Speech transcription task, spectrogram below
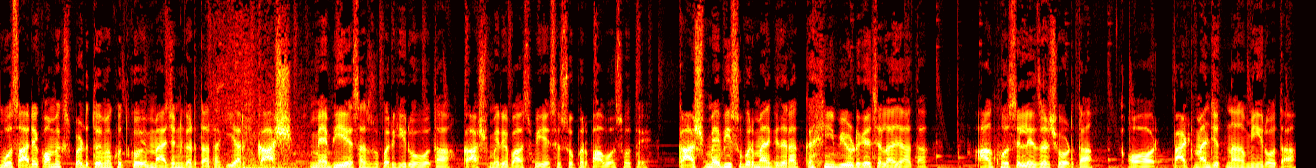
वो सारे कॉमिक्स पढ़ते हुए मैं खुद को इमेजिन करता था कि यार, काश मैं भी ऐसा सुपर हीरो होता, काश मेरे पास भी ऐसे सुपर पावर्स होते, काश मैं भी सुपरमैन की तरह कहीं भी उड़ के चला जाता, आँखों से लेजर छोड़ता और बैटमैन जितना अमीर होता,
